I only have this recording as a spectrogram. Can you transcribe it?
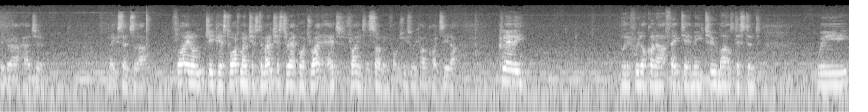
figure out how to make sense of that. Flying on GPS towards Manchester. Manchester Airport's right ahead. It's right into the sun, unfortunately, so we can't quite see that clearly. But if we look on our fake DME, two miles distant, we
